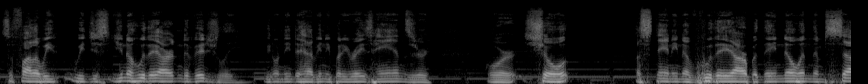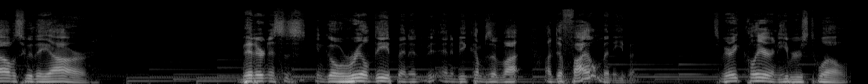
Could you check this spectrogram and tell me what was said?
So, Father, we, we just, you know who they are individually. We don't need to have anybody raise hands or, or show a standing of who they are, but they know in themselves who they are. Bitterness is, can go real deep and it, and it becomes a, a defilement, even. It's very clear in Hebrews 12.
